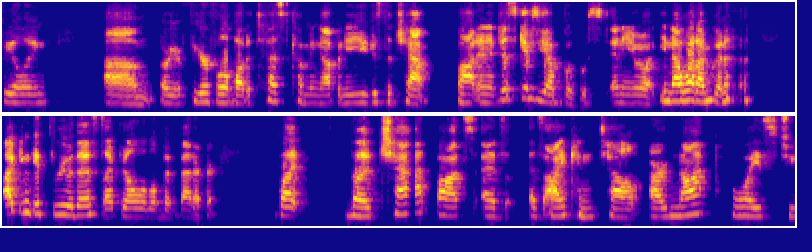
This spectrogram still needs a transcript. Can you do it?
feeling, um, or you're fearful about a test coming up, and you use the chat bot, and it just gives you a boost. And you, you know what? I'm gonna, I can get through this. I feel a little bit better. But the chat bots, as as I can tell, are not poised to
